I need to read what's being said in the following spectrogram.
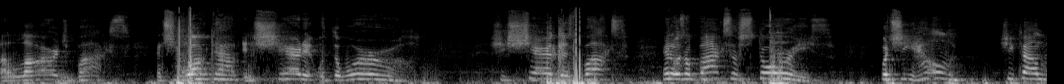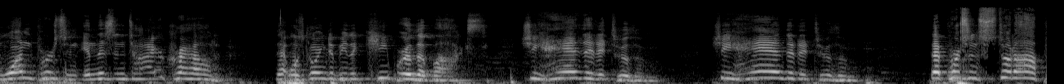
A large box. And she walked out and shared it with the world. She shared this box, and it was a box of stories. But she held, she found one person in this entire crowd that was going to be the keeper of the box. She handed it to them. She handed it to them. That person stood up,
